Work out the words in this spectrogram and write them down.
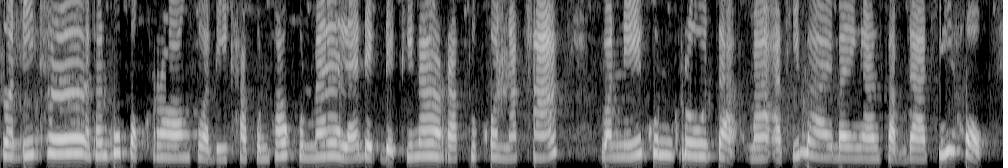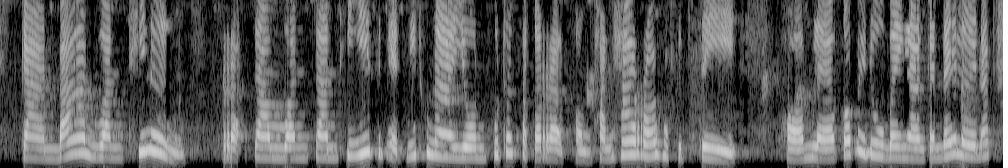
สวัสดีค่ะ ท่านผู้ปกครอง สวัสดีค่ะ คุณพ่อคุณแม่และเด็กๆที่น่ารักทุกคนนะคะ วันนี้คุณครูจะมาอธิบายใบงานสัปดาห์ที่ 6 การบ้านวันที่ 1 ประจำวันจันทร์ที่ 21 มิถุนายน พุทธศักราช 2564 พร้อมแล้วก็ไปดูใบงานกันได้เลยนะค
